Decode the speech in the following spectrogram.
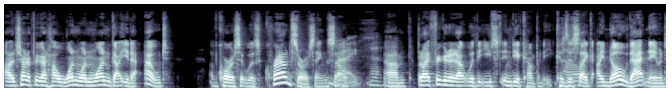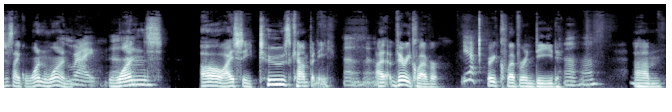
I was trying to figure out how 111 got you to out. Of course, it was crowdsourcing. So, right. Uh-huh. um, but I figured it out with the East India Company because it's Oh. like I know that name. It's just like one one right. Uh-huh. ones. Oh, I see. Two's company. Uh-huh. Uh, very clever. Yeah. Very clever indeed. Uh-huh. Um,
